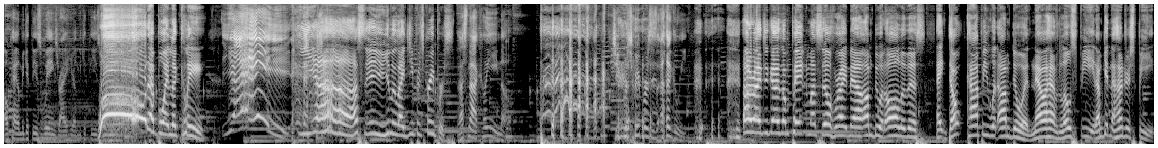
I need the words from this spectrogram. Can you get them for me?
Okay, let me get these wings right here. Let me get these. Whoa, that boy look clean. Yay! Yeah, I see you. You look like Jeepers Creepers. That's not clean though. Jeepers Creepers is ugly. All right, you guys, I'm painting myself right now. I'm doing all of this. Hey, don't copy what I'm doing. Now I have low speed. I'm getting 100 speed.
